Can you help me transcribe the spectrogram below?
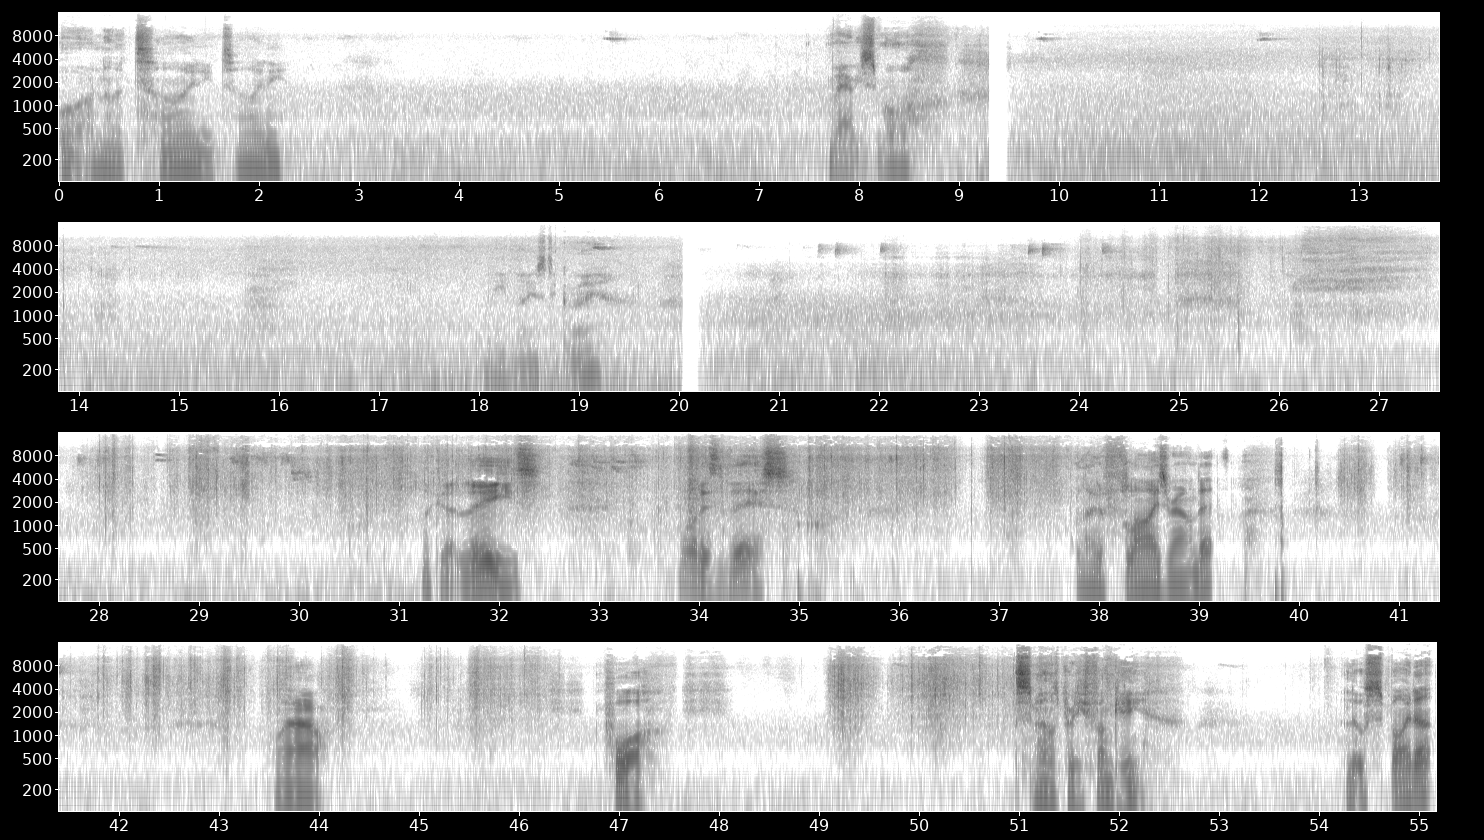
Oh, another tiny, tiny. Very small. Those to. Look at these. What is this? A load of flies round it. Wow. Poor. Smells pretty funky. A little spider.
